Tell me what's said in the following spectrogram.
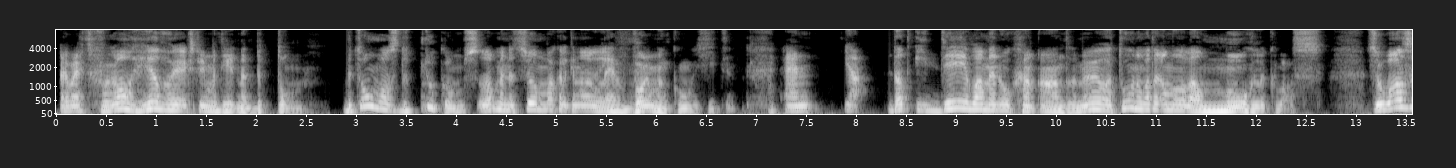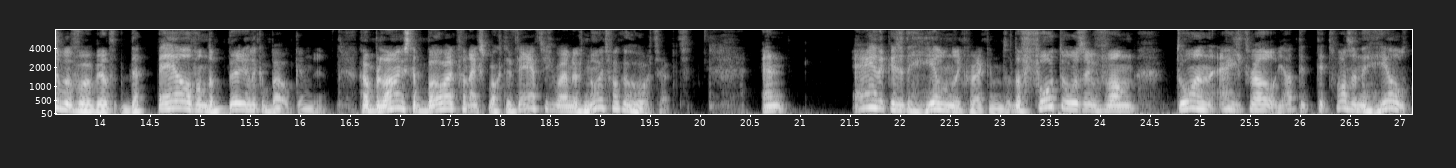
Er werd vooral heel veel geëxperimenteerd met beton. Beton was de toekomst, omdat men het zo makkelijk in allerlei vormen kon gieten. En ja, dat idee wou men ook gaan aantonen. Men wou tonen wat er allemaal wel mogelijk was. Zo was er bijvoorbeeld de pijl van de burgerlijke bouwkunde. Het belangrijkste bouwwerk van Expo 58 waar je nog nooit van gehoord hebt. En eigenlijk is het heel indrukwekkend. De foto's ervan tonen echt wel, ja, dit, dit was een heel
